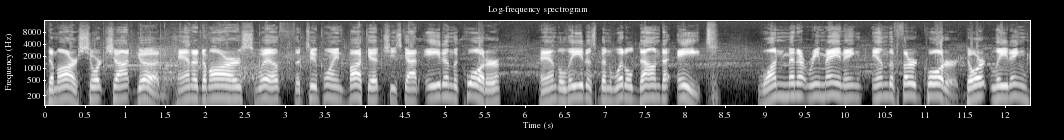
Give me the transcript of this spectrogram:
DeMars, short shot, good. Hannah DeMars with the two point bucket. She's got eight in the quarter, and the lead has been whittled down to eight. One minute remaining in the third quarter. Dordt leading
